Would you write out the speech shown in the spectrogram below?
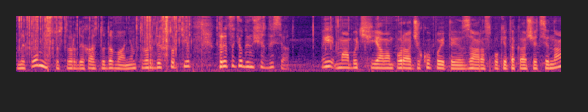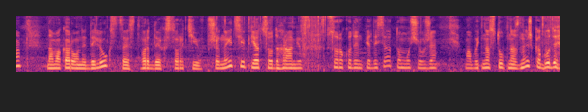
не повністю з твердих, а з додаванням твердих сортів 31,60. І, мабуть, я вам пораджу купити зараз, поки така ще ціна, на макарони делюкс. Це з твердих сортів пшениці 500 грамів 41,50, тому що вже, мабуть, наступна знижка буде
